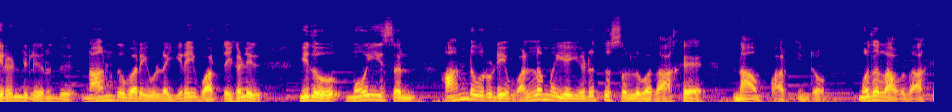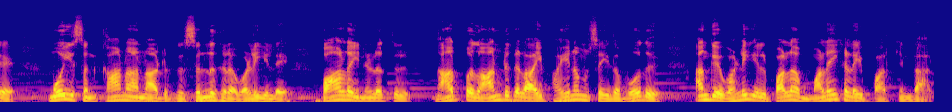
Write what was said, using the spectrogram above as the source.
இரண்டிலிருந்து நான்கு வரை உள்ள இறை வார்த்தைகளில் இதோ மோயிசன் ஆண்டவருடைய வல்லமையை எடுத்து சொல்லுவதாக நாம் பார்க்கின்றோம். முதலாவதாக மோயிசன் கானா நாட்டுக்கு செல்லுகிற வழியிலே பாலை நிலத்தில் நாற்பது ஆண்டுகளாய் பயணம் செய்தபோது அங்கே வழியில் பல மலைகளை பார்க்கின்றார்.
